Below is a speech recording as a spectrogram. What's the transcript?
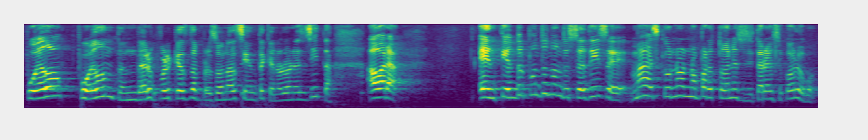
puedo, puedo entender por qué esta persona siente que no lo necesita. Ahora, entiendo el punto en donde usted dice, mae, es que uno no para todo necesita al psicólogo.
